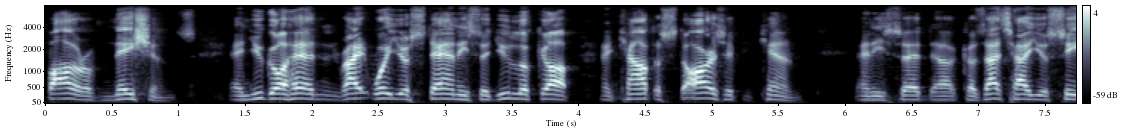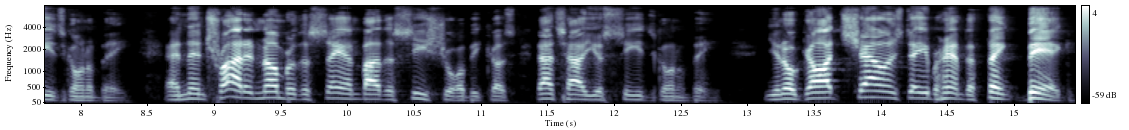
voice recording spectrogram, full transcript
father of nations. And you go ahead and right where you're standing, he said, You look up and count the stars if you can. And he said, because uh, that's how your seed's going to be and then try to number the sand by the seashore because that's how your seed's going to be. You know, God challenged Abraham to think big.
